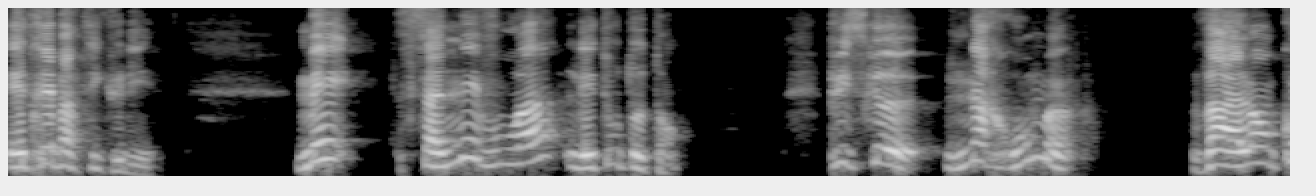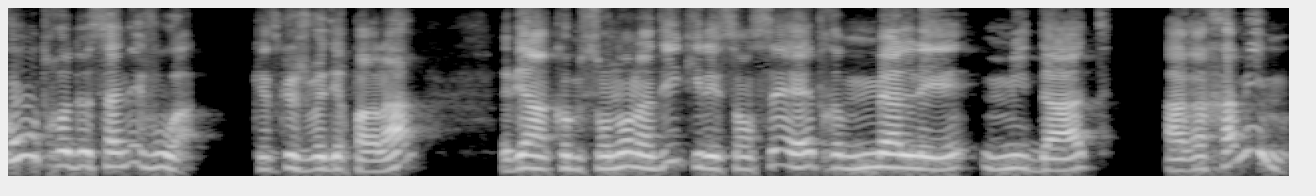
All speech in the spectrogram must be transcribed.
est très particulier. Mais sa névoie l'est tout autant. Puisque Nahum va à l'encontre de sa névoie. Qu'est-ce que je veux dire par là? Eh bien, comme son nom l'indique, il est censé être Malé Midat Arachamim.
